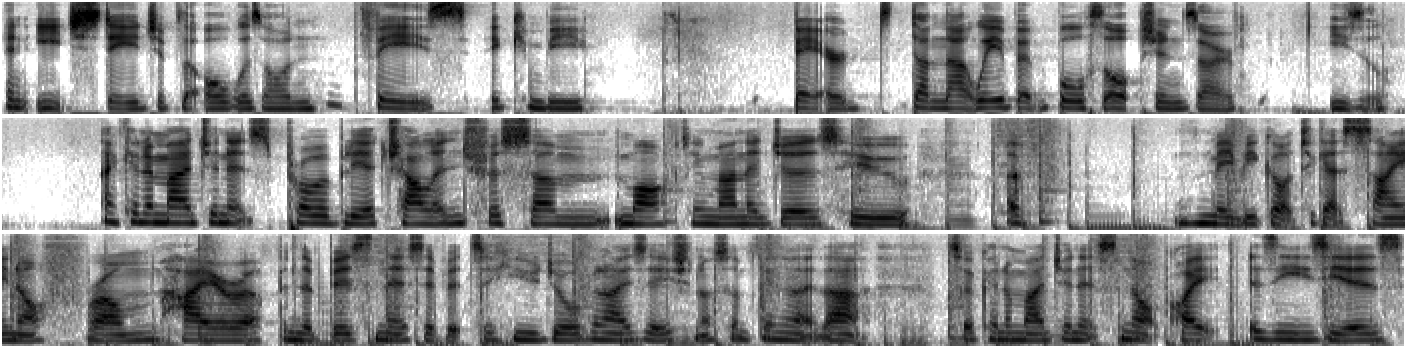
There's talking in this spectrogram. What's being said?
in each stage of the always on phase. It can be better done that way, but both options are easy. I can imagine it's probably a challenge for some marketing managers who have maybe got to get sign off from higher up in the business if it's a huge organization or something like that. So I can imagine it's not quite as easy as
